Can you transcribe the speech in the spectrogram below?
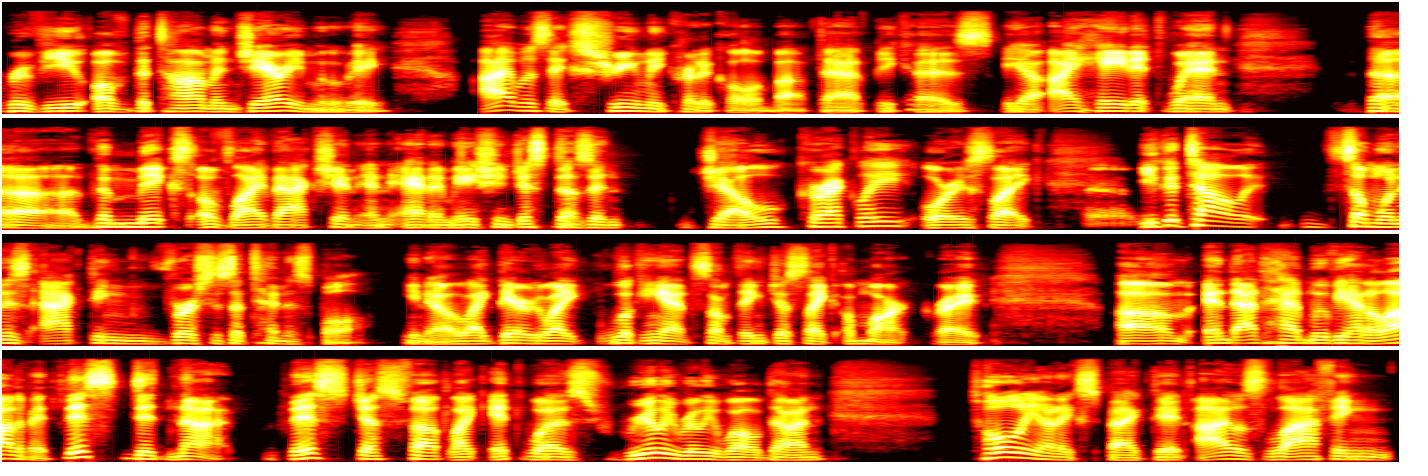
review of the Tom and Jerry movie, I was extremely critical about that because yeah, I hate it when the the mix of live action and animation just doesn't gel correctly or it's like yeah. you could tell someone is acting versus a tennis ball you know like they're like looking at something just like a mark right? Um and that had movie had a lot of it. This did not. This just felt like it was really really well done totally unexpected i was laughing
